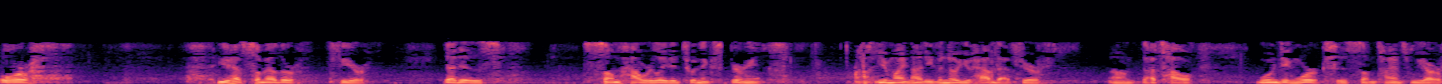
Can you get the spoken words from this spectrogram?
or you have some other fear that is somehow related to an experience. Uh, you might not even know you have that fear. Um, that's how wounding works. Is sometimes we are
